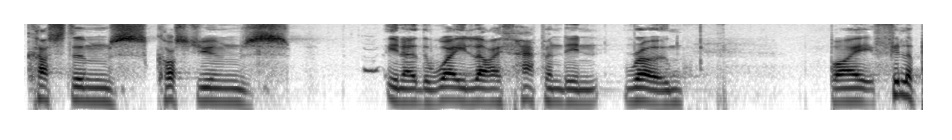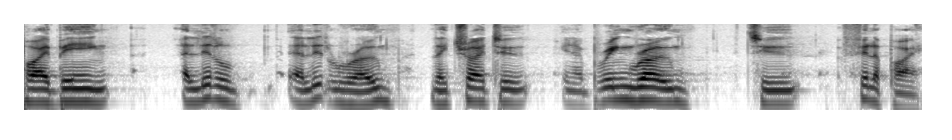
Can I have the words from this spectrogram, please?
customs, costumes, you know, the way life happened in Rome, by Philippi being a little, a little Rome, they tried to, you know, bring Rome to Philippi.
